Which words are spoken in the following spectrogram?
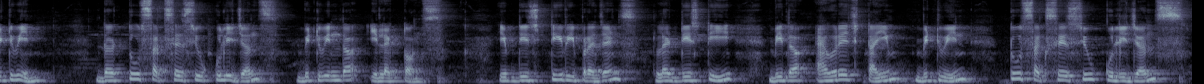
between the two successive collisions between the electrons. If this t represents, let this t be the average time between two successive collisions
